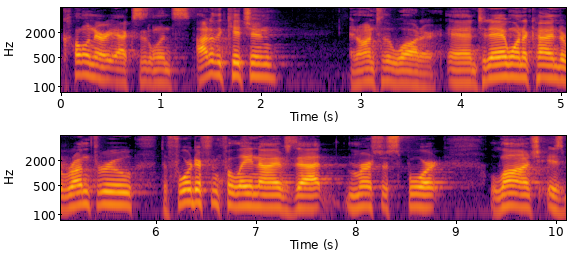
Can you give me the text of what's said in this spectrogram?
culinary excellence out of the kitchen and onto the water. And today I want to kind of run through the four different fillet knives that Mercer Sport launch is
